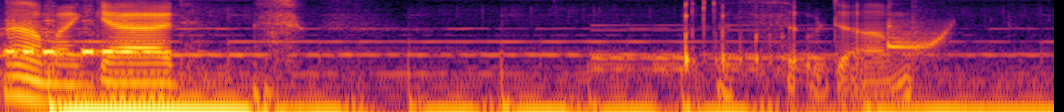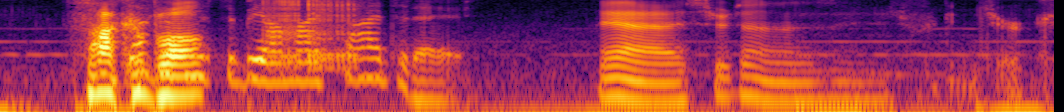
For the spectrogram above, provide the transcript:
Oh my god. That's so dumb. Soccer Nothing ball. used to be on my side today. Yeah, it sure does. Freaking jerk.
